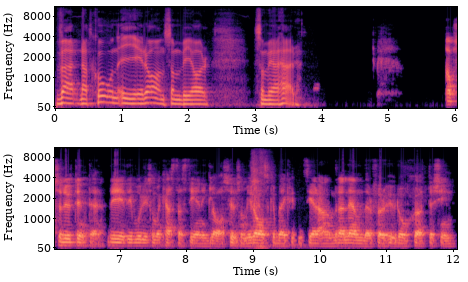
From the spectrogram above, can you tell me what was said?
värdnation i Iran som vi, har, som vi är här? Absolut inte. Det, det vore ju som att kasta sten i glashus om Iran ska börja kritisera andra länder för hur de sköter sin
